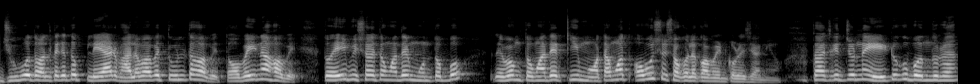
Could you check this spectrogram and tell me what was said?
যুব দল থেকে তো প্লেয়ার ভালোভাবে তুলতে হবে। তবেই না হবে। তো এই বিষয়ে তোমাদের মন্তব্য এবং তোমাদের কি মতামত অবশ্যই সকলে কমেন্ট করে জানিও। তো আজকের জন্য এইটুকু বন্ধুরা।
